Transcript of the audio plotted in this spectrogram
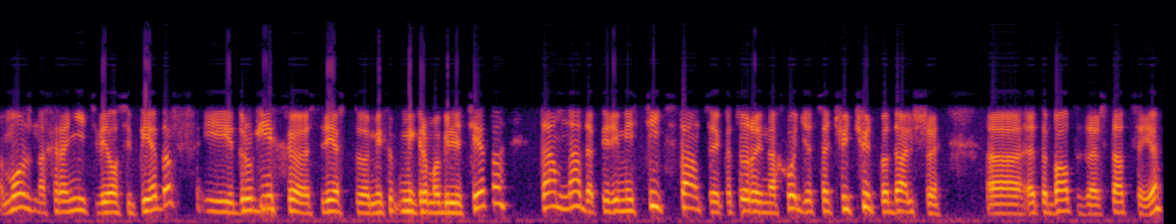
можно хранить велосипедов и других средств микромобилитета, там надо переместить станции, которые находятся чуть-чуть подальше, э, это Балтазар стация,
